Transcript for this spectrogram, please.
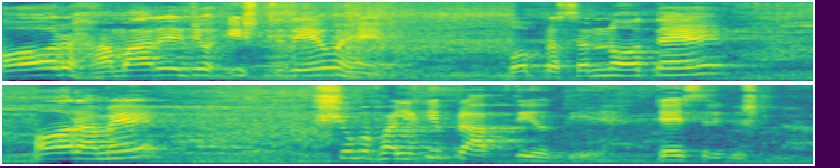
और हमारे जो इष्ट देव हैं वो प्रसन्न होते हैं और हमें शुभ फल की प्राप्ति होती है। जय श्री कृष्ण।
